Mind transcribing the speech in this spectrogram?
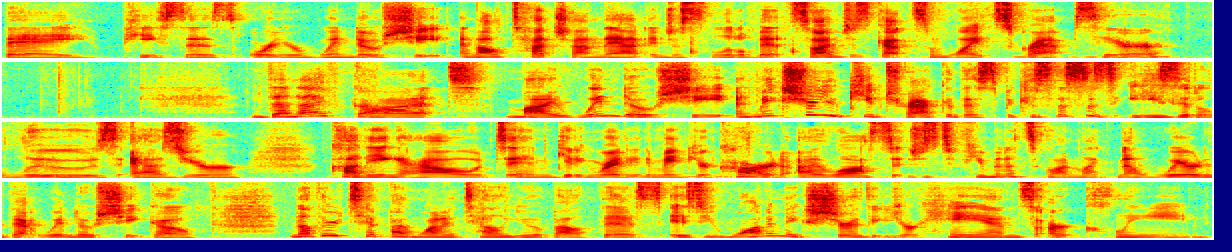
Bay pieces or your window sheet. And I'll touch on that in just a little bit. So I've just got some white scraps here. Then I've got my window sheet, and make sure you keep track of this because this is easy to lose as you're cutting out and getting ready to make your card. I lost it just a few minutes ago. I'm like, now where did that window sheet go? Another tip I want to tell you about this is you want to make sure that your hands are clean.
